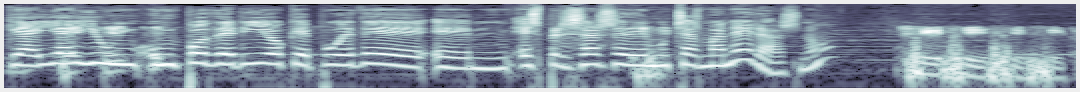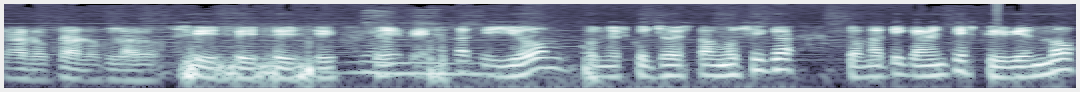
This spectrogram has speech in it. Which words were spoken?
que ahí hay un, un poderío que puede em, expresarse de muchas maneras, ¿no? Sí, sí, sí, sí, claro, claro, claro. Sí, sí, sí, sí. Bien, Eh, fíjate, yo cuando escucho esta música, automáticamente estoy viendo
